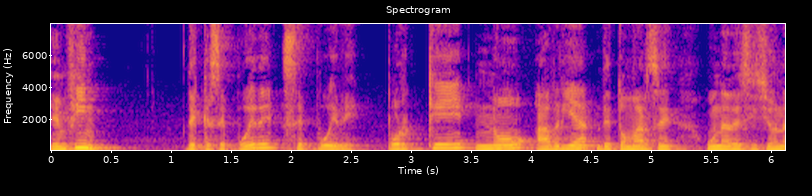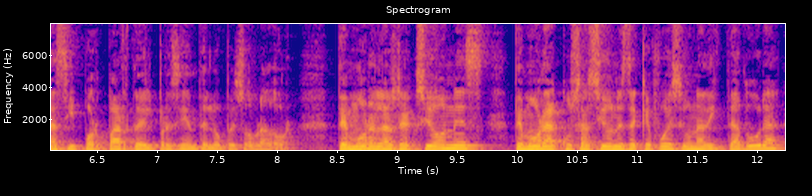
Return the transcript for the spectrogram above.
En fin, de que se puede, se puede. ¿Por qué no habría de tomarse una decisión así por parte del presidente López Obrador? ¿Temor a las reacciones? ¿Temor a acusaciones de que fuese una dictadura?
